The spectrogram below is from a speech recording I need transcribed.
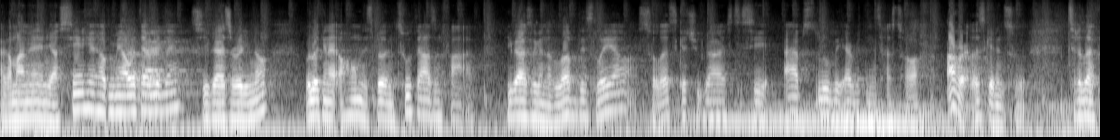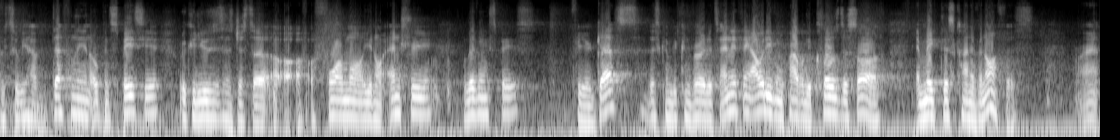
I got my man Yasin here helping me out with everything. So you guys already know. We're looking at a home that's built in 2005. You guys are gonna love this layout. So let's get you guys to see absolutely everything this has to offer. All right, let's get into it. To the left, we see we have definitely an open space here. We could use this as just a, a, a formal, you know, entry living space for your guests. This can be converted to anything. I would even probably close this off and make this kind of an office, right?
